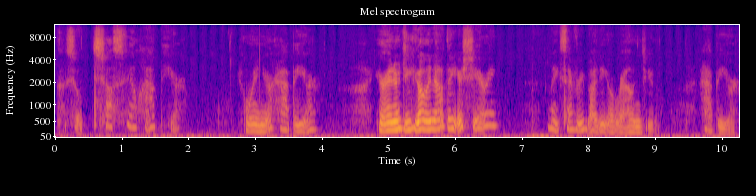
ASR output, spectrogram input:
because you'll just feel happier. And when you're happier, your energy going out that you're sharing makes everybody around you happier.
